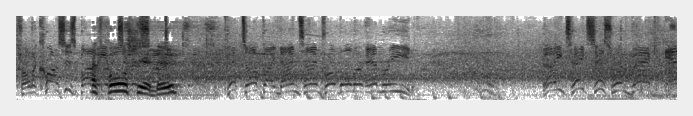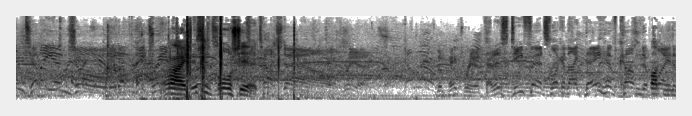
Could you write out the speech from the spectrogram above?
Thrown across his body. That's bullshit, dude. Picked up by nine-time Pro Bowler Ed Reed. And he takes this one back into the end zone. The Patriots. All right, this is bullshit. Touchdown. The Patriots. And this defense looking like they have come to Fucking play the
